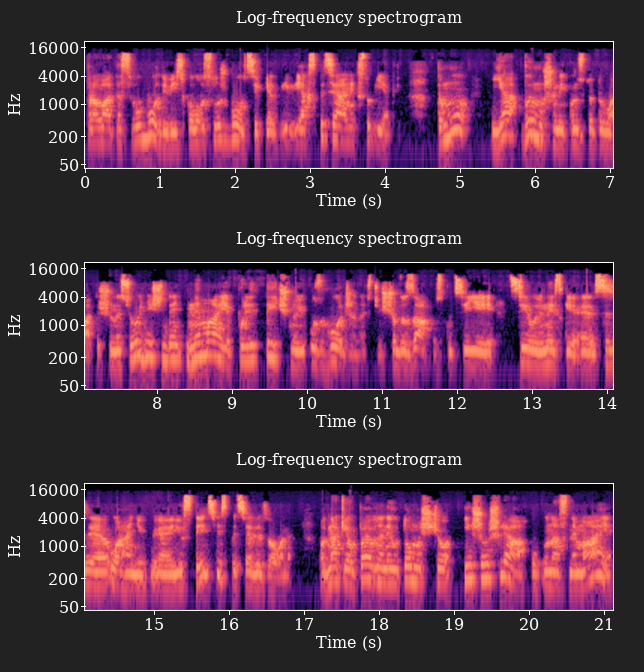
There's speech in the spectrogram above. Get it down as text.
права та свободи військовослужбовців як, спеціальних суб'єктів. Тому я вимушений констатувати, що на сьогоднішній день немає політичної узгодженості щодо запуску цієї цілої низки е, е, органів е, юстиції спеціалізованих. Однак я впевнений у тому, що іншого шляху у нас немає,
